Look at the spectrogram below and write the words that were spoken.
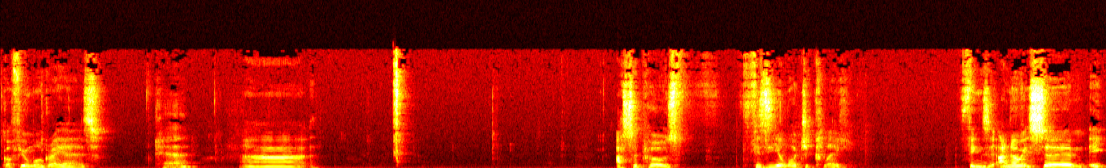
Got a few more grey hairs. Okay. Uh, I suppose physiologically, things. I know it's. Um, it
